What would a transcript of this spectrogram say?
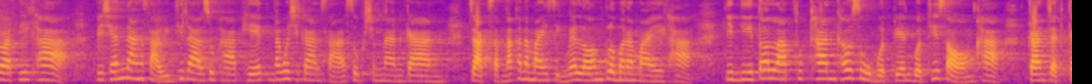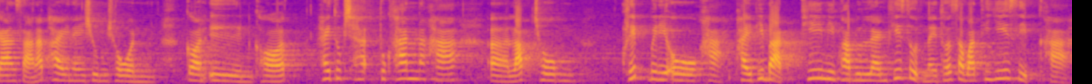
สวัสดีค่ะ ดิฉันนางสาวินทิราสุภาเพชร นักวิชาการสาธารณสุขชำนาญการ จากสำนักอนามัยสิ่งแวดล้อมกรมอนามัยค่ะ ยินดีต้อนรับทุกท่านเข้าสู่บทเรียนบทที่ 2 ค่ะ การจัดการสาธารณภัยในชุมชน ก่อนอื่นขอให้ทุกทุกท่านนะคะรับชมคลิปวิดีโอค่ะ ภัยพิบัติที่มีความรุนแรงที่สุดในทศวรรษที่ 20 ค่ะ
